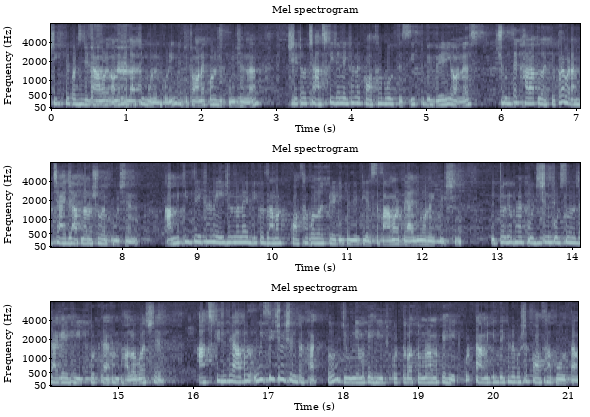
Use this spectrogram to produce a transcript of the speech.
শিখতে পারছি যেটা আমার অনেক লাকি মনে করি, যেটা অনেক মানুষ বুঝে না। সেটা হচ্ছে আজকে যে আমি এখানে কথা বলতেছি টু বি ভেরি অনেস্ট শুনতে খারাপ লাগতে পারে বাট আমি চাই যে আপনারা সবাই বুঝেন। আমি কিন্তু এখানে এই জন্য নাই বিকজ আমার কথা বলার ক্রেডিবিলিটি আছে বা আমার ভ্যালু অনেক বেশি। একটু আগে ভাই কোয়েশ্চেন করছিলাম যে আগে হেট করতে এখন ভালোবাসে। আজকে যদি আবার ওই সিচুয়েশনটা থাকতো যে উনি আমাকে হেট করতে বা তোমরা আমাকে হেট করতে, আমি কিন্তু এখানে বসে কথা বলতাম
